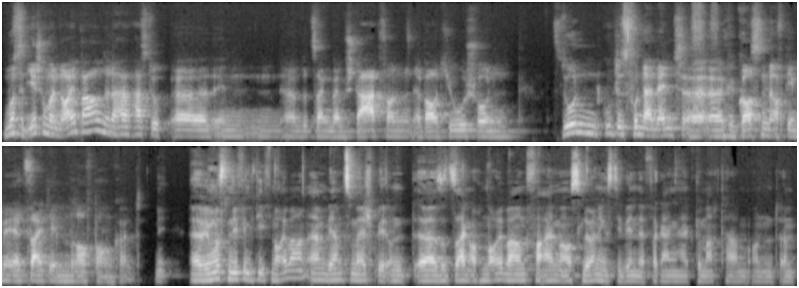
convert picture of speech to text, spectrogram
Musstet ihr schon mal neu bauen oder hast du äh, in, äh, sozusagen beim Start von About You schon so ein gutes Fundament äh, äh gegossen, auf dem ihr jetzt seitdem draufbauen könnt? Nee. Äh, wir mussten definitiv neu bauen. Ähm, wir haben zum Beispiel und äh, sozusagen auch neu bauen, vor allem aus Learnings, die wir in der Vergangenheit gemacht haben. Und ähm,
